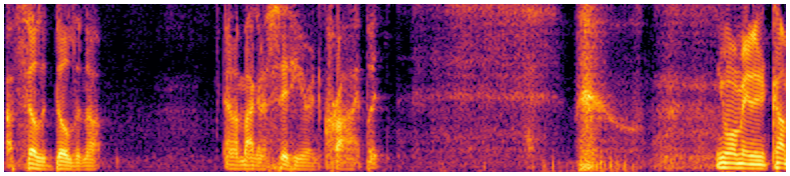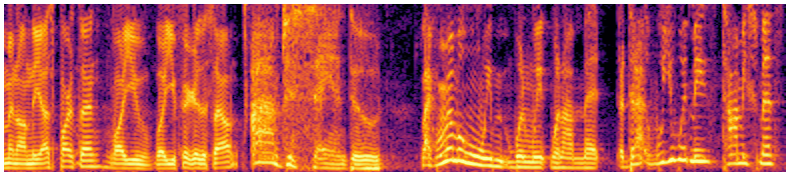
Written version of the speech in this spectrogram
I feel it building up. And I'm not going to sit here and cry, but You want me to comment on the us part then, while you while you figure this out? I'm just saying, dude. Like, remember when we when we when I met? Did I? Were you with me, Tommie Smith,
